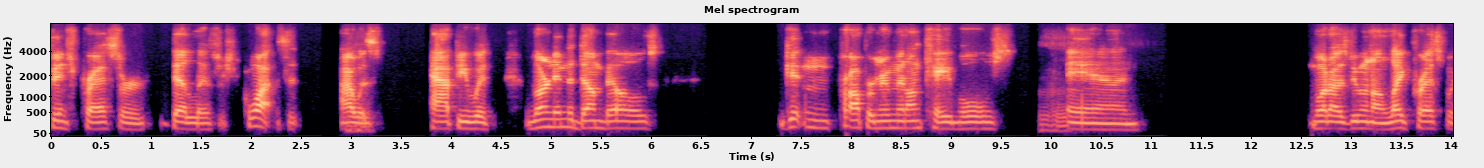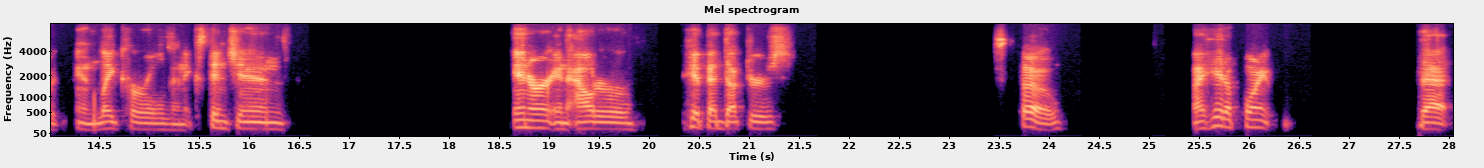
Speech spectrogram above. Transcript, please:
bench press or deadlifts or squats. I mm-hmm. was happy with learning the dumbbells, getting proper movement on cables, mm-hmm. and what I was doing on leg press with and leg curls and extensions, inner and outer hip adductors. So I hit a point that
